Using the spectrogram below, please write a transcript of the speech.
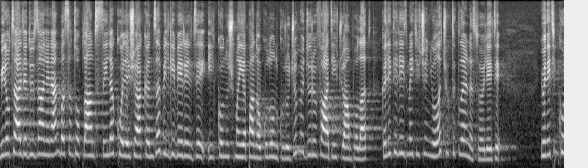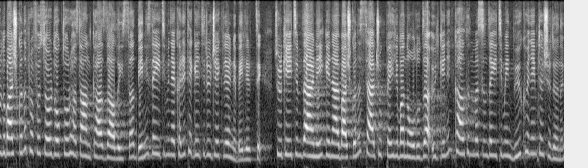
Bir otelde düzenlenen basın toplantısıyla kolej hakkında bilgi verildi. İlk konuşma yapan okulun kurucu müdürü Fatih Can Polat, kaliteli hizmet için yola çıktıklarını söyledi. Yönetim Kurulu Başkanı Profesör Doktor Hasan Kazdağlı ise Denizli eğitimine kalite getireceklerini belirtti. Türkiye Eğitim Derneği Genel Başkanı Selçuk Pehlivanoğlu da ülkenin kalkınmasında eğitimin büyük önem taşıdığını,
